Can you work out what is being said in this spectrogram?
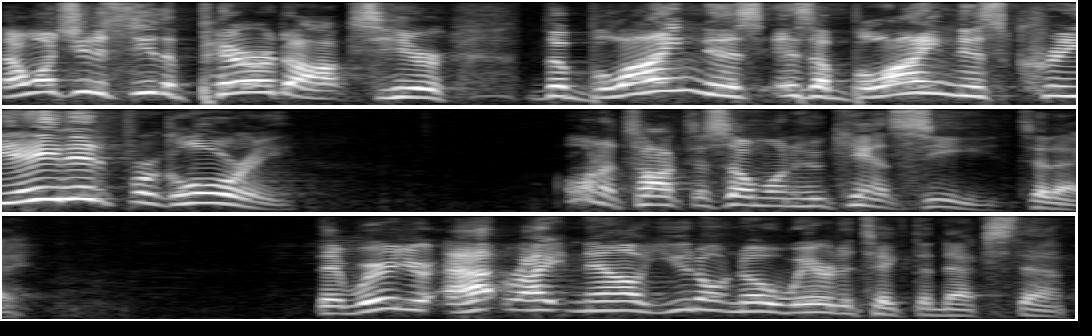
Now, I want you to see the paradox here. The blindness is a blindness created for glory. I want to talk to someone who can't see today. That where you're at right now, you don't know where to take the next step.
